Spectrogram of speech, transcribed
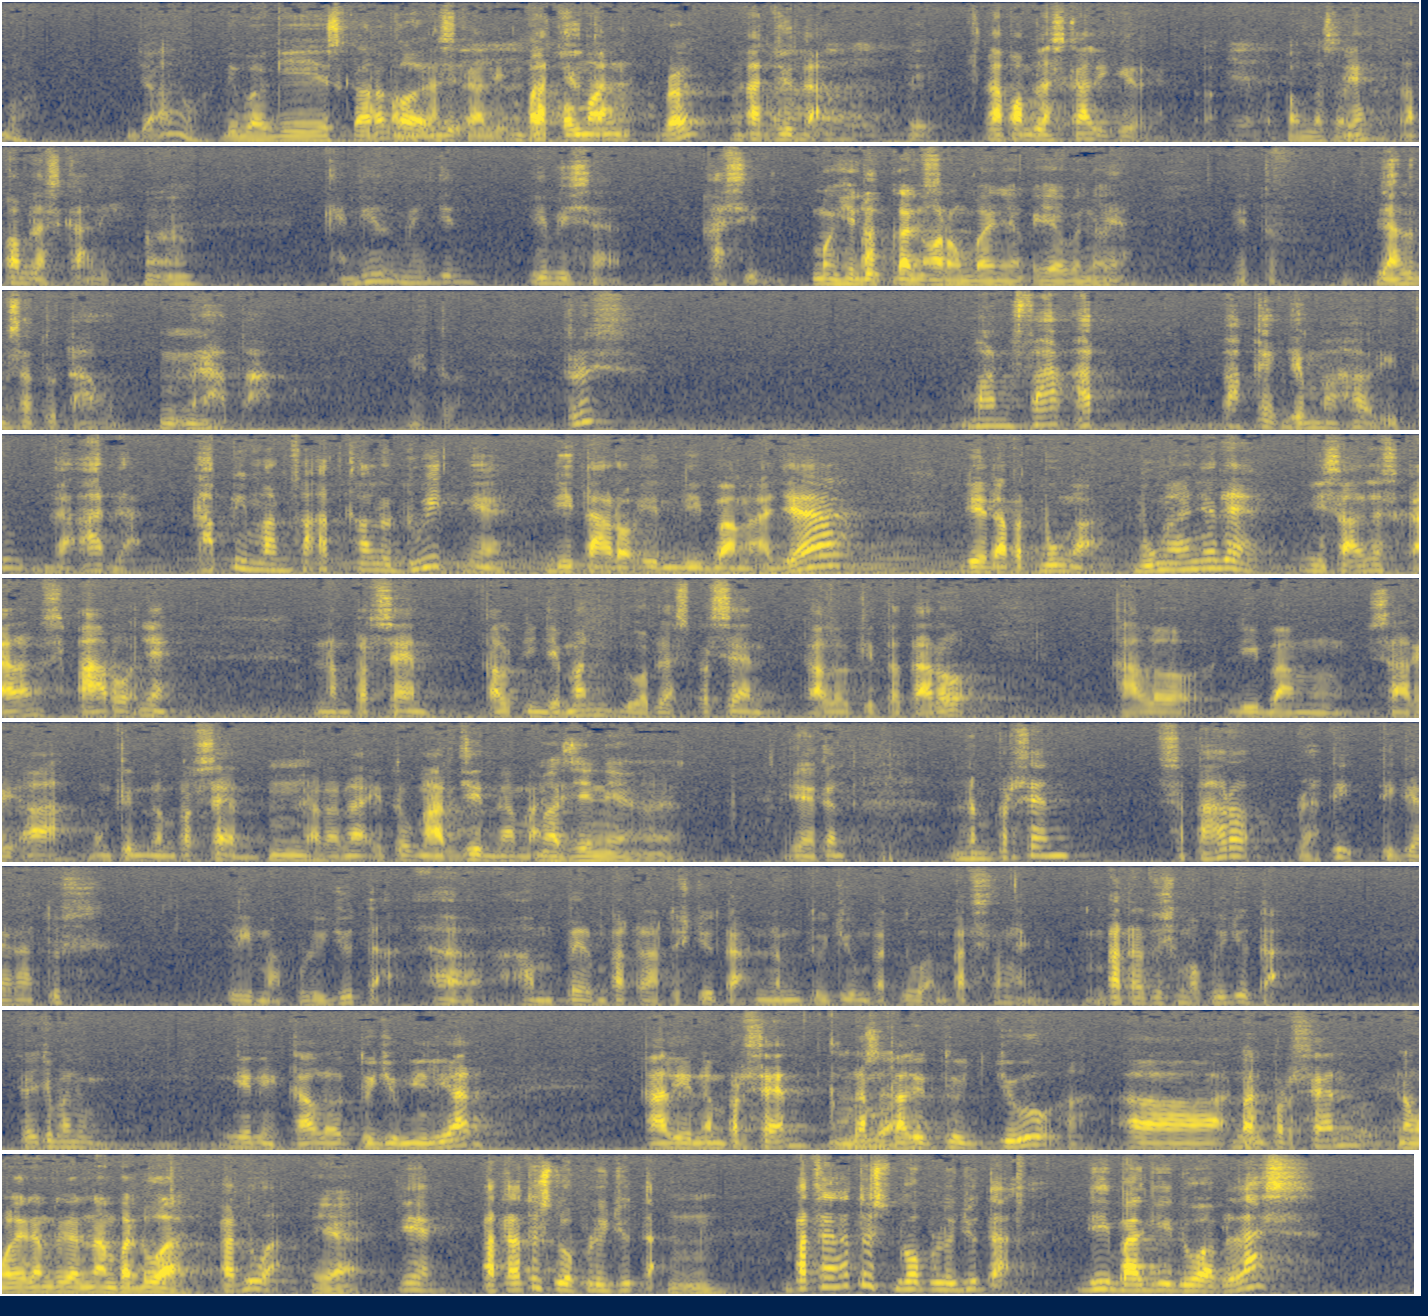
Wah, jauh. Dibagi sekarang kalau 18 di- kali. 4 4 juta. bro? 4 juta. 18 kali kira 18 ya, ya. 18 kali. Heeh. Can you imagine? You bisa kasih Menghidupkan 14 orang banyak, iya benar. ya, gitu. Dalam satu tahun Mm-mm. berapa? Gitu. Terus manfaat pakai jam mahal itu nggak ada. Tapi manfaat kalau duitnya ditaruhin di bank aja, dia dapat bunga. Bunganya deh, misalnya sekarang separohnya 6%, kalau pinjaman 12%. Kalau kita taruh, kalau di bank syariah mungkin 6%, Hmm. karena itu margin namanya. Marginnya. Ya kan, 6% separoh berarti 350 juta, eh, hampir 400 juta, 67, 42, 4 setengah, 450 juta. Saya cuma gini, kalau 7 miliar kali 6 persen, 6 persen. kali 7, eh, 6 persen, 6 kali 6, 3, 6, 42. 42. Iya. Iya, 420 juta. Mm-mm. 420 juta dibagi 12,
